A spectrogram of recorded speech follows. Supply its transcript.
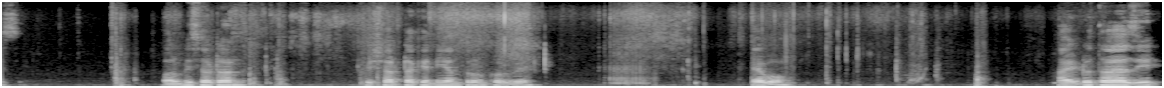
আছে অলমিসাটন প্রেশারটাকে নিয়ন্ত্রণ করবে এবং হাইড্রোথায়াজিড,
